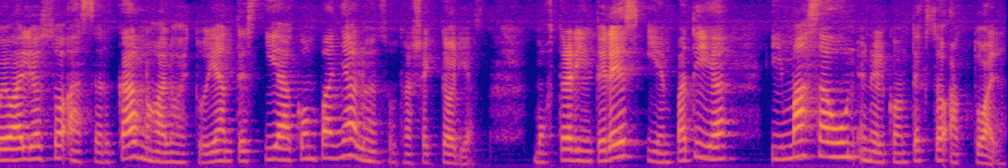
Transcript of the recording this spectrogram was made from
fue valioso acercarnos a los estudiantes y acompañarlos en sus trayectorias, mostrar interés y empatía y más aún en el contexto actual.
